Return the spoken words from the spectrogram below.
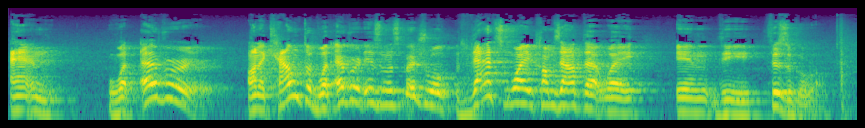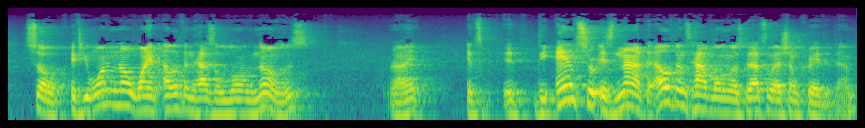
And whatever on account of whatever it is in the spiritual that's why it comes out that way in the physical world. So, if you want to know why an elephant has a long nose, right? It's it, the answer is not that elephants have long noses, that's the way Hashem created them.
